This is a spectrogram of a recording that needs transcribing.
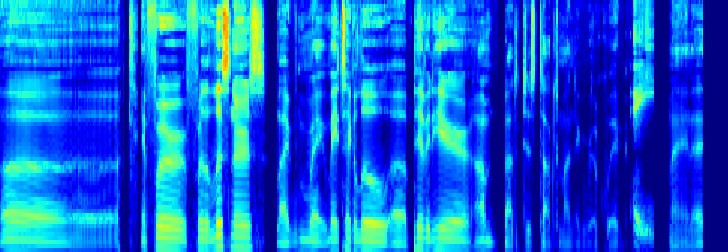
Uh, and for for the listeners, like we may may take a little uh pivot here. I'm about to just talk to my nigga real quick, Hey, man. Uh,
